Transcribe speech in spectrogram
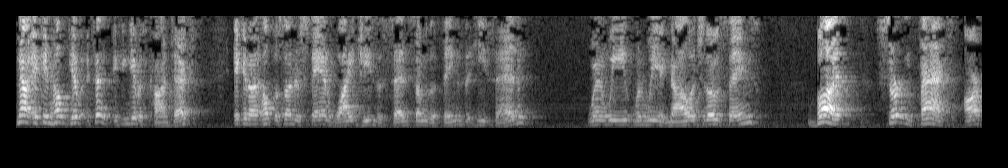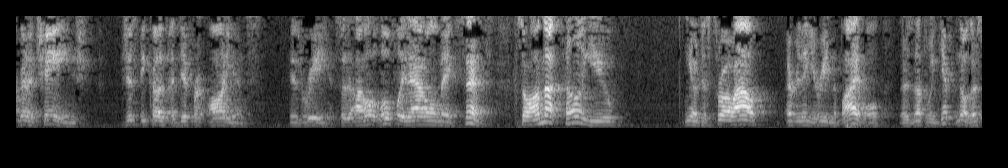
Now, it can help give, it said, it can give us context. It can help us understand why Jesus said some of the things that he said when we, when we acknowledge those things. But certain facts aren't going to change just because a different audience is reading it. So hopefully that all makes sense. So I'm not telling you, you know, just throw out everything you read in the Bible. There's nothing we can get. No, there's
